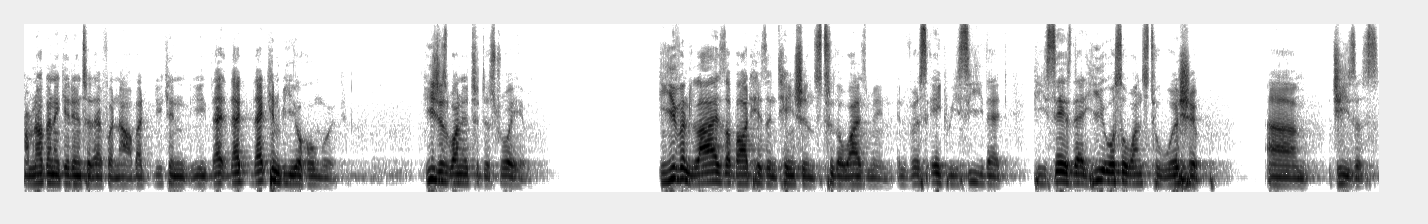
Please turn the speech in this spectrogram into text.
I'm not going to get into that for now, but you can, that, that, that can be your homework. He just wanted to destroy him. He even lies about his intentions to the wise men. In verse 8, we see that he says that he also wants to worship um, Jesus.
